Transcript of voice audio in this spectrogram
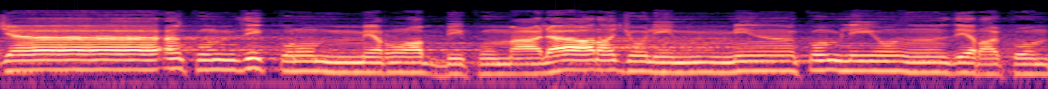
جَاءَكُمْ ذِكْرٌ مِّنْ رَبِّكُمْ عَلَى رَجُلٍ مِّنْكُمْ لِيُنْذِرَكُمْ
